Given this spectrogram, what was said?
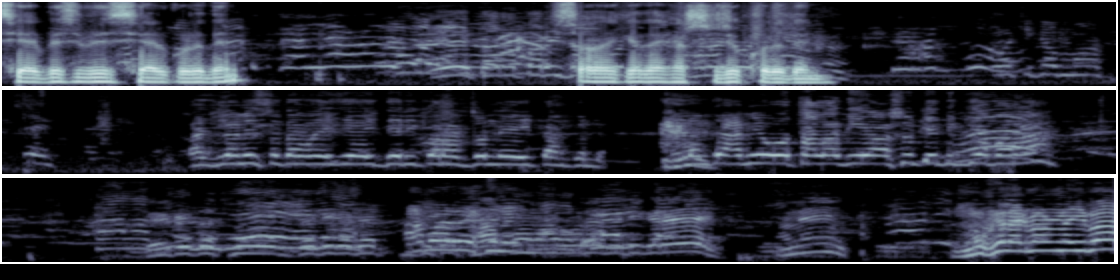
শেয়ার বেশি বেশি শেয়ার করে দেন। সবাইকে দেখার সুযোগ করে দেন। দেরি করার জন্য এই কাম করলাম। আমি ও তালা দিয়ে আসুক এদিক দিয়ে পারা মুখে লাইট না ইবা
